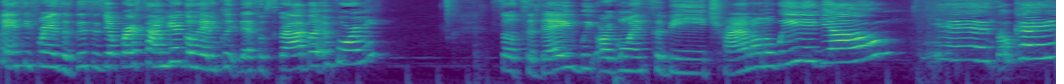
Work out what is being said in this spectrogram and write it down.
Fanci friends. If this is your first time here, go ahead and click that subscribe button for me. So today we are going to be trying on a wig, y'all. Yes, okay.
